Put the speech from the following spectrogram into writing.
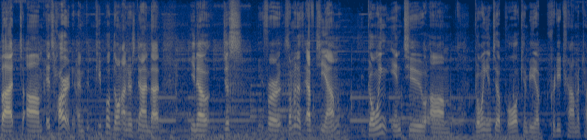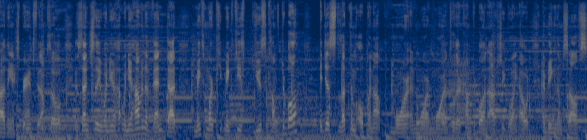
but um, it's hard, and people don't understand that. You know, just for someone that's FTM, going into um, going into a pool can be a pretty traumatizing experience for them. So essentially, when you when you have an event that makes more makes these youth comfortable, it just let them open up more and more and more until they're comfortable and actually going out and being themselves.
